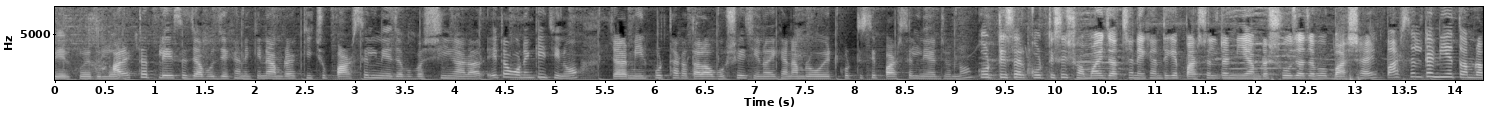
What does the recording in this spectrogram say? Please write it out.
বের করে দিল। আরেকটা প্লেসে যাব যেখানে কিনা আমরা কিছু পার্সেল নিয়ে যাব বা সিঙ্গারা এটা অনেকেই চিনো। যারা মিরপুর থাকা তারা অবশ্যই চিনো। এখানে আমরা ওয়েট করতেছি পার্সেল নেওয়ার জন্য। করতেছি আর করতেছি সময় যাচ্ছে না। এখান থেকে পার্সেলটা নিয়ে আমরা সোজা যাব বাসায়। পার্সেলটা নিয়ে তো আমরা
